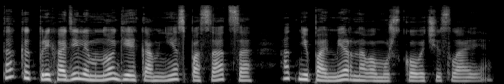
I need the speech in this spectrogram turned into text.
так как приходили многие ко мне спасаться от непомерного мужского тщеславия.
